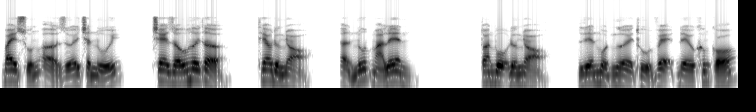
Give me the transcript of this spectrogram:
bay xuống ở dưới chân núi, che giấu hơi thở, theo đường nhỏ, ẩn nút mà lên. Toàn bộ đường nhỏ, liền một người thủ vệ đều không có,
